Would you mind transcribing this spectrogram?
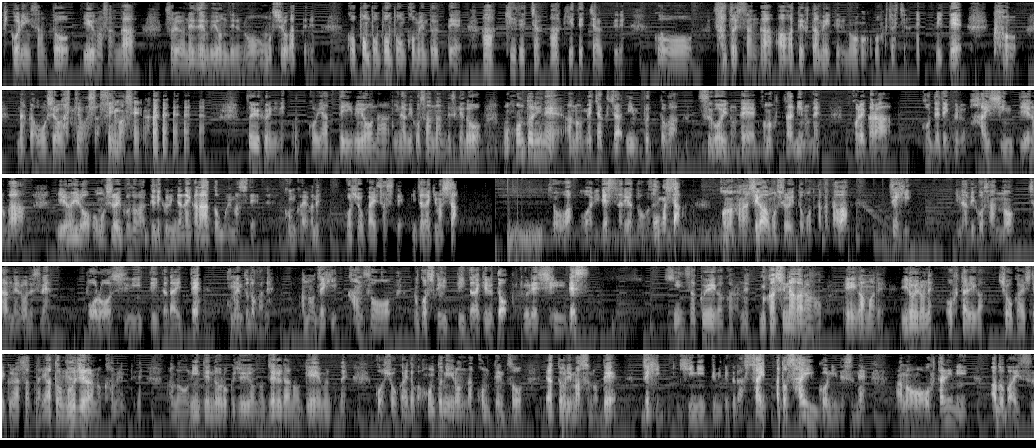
ピコリンさんとユーマさんが、それをね、全部読んでるのを面白がってね、こう、ポンポンポンポンコメント打って、あ、消えてっちゃう、あ、消えてっちゃうってね、こう、サトシさんが慌てふためいてるのを僕たちはね、見て、こう、なんか面白がってました。すいません。という風にね、こうやっているような稲彦さんなんですけど、もう本当にね、あの、めちゃくちゃインプットがすごいので、この二人のね、これからこう出てくる配信っていうのが、いろいろ面白いことが出てくるんじゃないかなと思いまして、今回はね、ご紹介させていただきました。今日は終わりです。ありがとうございました。この話が面白いと思った方は、ぜひ、稲彦さんのチャンネルをですね、フォローしに行っていただいて、コメントとかね、あの、ぜひ感想を残していっていただけると嬉しいです。新作映画からね、昔ながらの映画まで、いろいろね、お二人が紹介してくださったり、あと、ムジュラの仮面ってね、あの、ニンテンドー64のゼルダのゲームのね、こう紹介とか、本当にいろんなコンテンツをやっておりますので、ぜひ、聞きに行ってみてください。あと、最後にですね、あの、お二人にアドバイス、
